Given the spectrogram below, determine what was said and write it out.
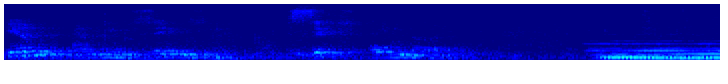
hymn, and we sing 609.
